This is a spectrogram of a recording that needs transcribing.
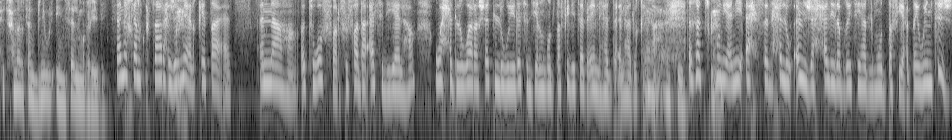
حيت حنا راه تنبنيو الإنسان المغربي. أنا كنقترح جميع القطاعات أنها توفر في الفضاءات ديالها واحد الورشات للوليدات ديال الموظفين اللي تابعين لهذا لهذا القطاع. آه،. غتكون يعني أحسن حل وأنجح حل إلا بغيتي هذا الموظف يعطي وينتج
